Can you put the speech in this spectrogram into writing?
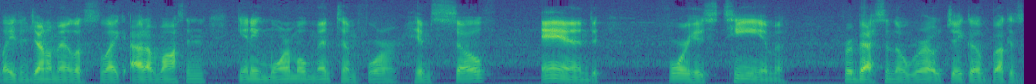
Ladies and gentlemen, it looks like Adam Austin gaining more momentum for himself and for his team for best in the world. Jacob Buck has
